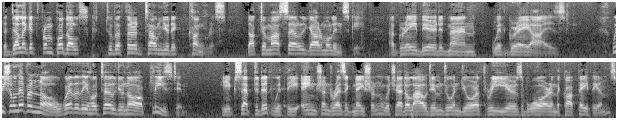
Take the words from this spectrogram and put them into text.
the delegate from Podolsk to the Third Talmudic Congress, Dr. Marcel Yarmolinsky, a gray bearded man with gray eyes. We shall never know whether the Hotel du Nord pleased him. He accepted it with the ancient resignation which had allowed him to endure three years of war in the Carpathians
